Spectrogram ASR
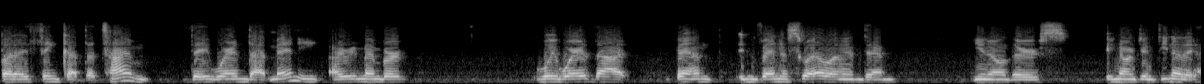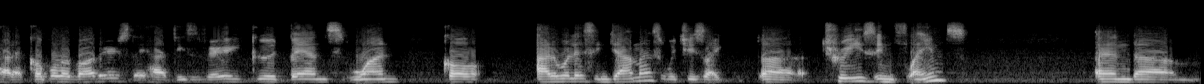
but I think at the time they weren't that many. I remember we were that band in Venezuela, and then you know there's in Argentina they had a couple of others. They had these very good bands. One called Árboles en Llamas, which is like uh, Trees in Flames, and um,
